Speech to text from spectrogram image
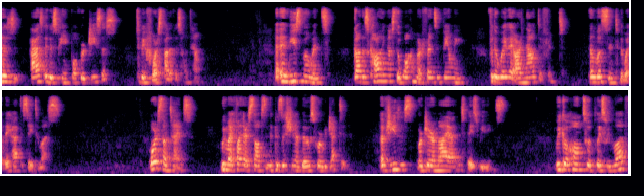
as it is painful for Jesus to be forced out of his hometown. And in these moments, God is calling us to welcome our friends and family for the way they are now different and listen to what they have to say to us. Or sometimes we might find ourselves in the position of those who are rejected, of Jesus or Jeremiah in today's readings. We go home to a place we love,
